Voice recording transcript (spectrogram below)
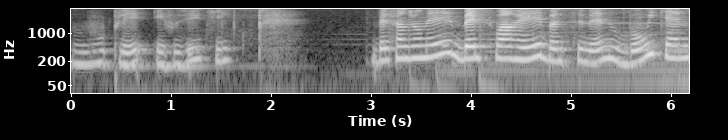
vous plaît et vous est utile. Belle fin de journée, belle soirée, bonne semaine ou bon week-end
